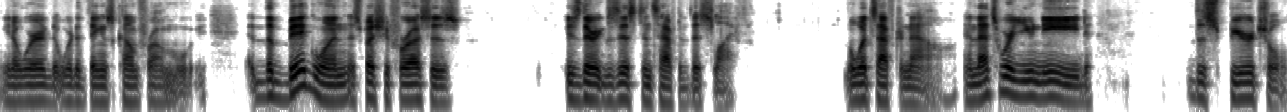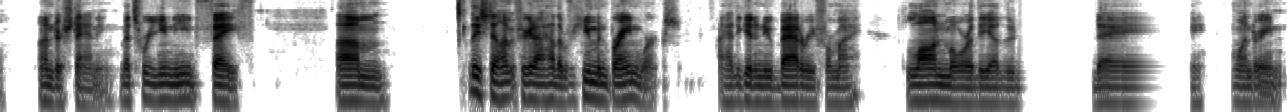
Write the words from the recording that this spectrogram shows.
you know, where where did things come from? The big one, especially for us, is is there existence after this life? What's after now? And that's where you need the spiritual understanding. That's where you need faith. Um, they still haven't figured out how the human brain works. I had to get a new battery for my lawnmower the other day, wondering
